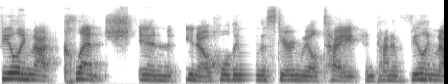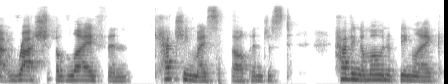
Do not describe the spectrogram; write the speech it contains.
feeling that clench in, you know, holding the steering wheel tight and kind of feeling that rush of life and catching myself and just having a moment of being like,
